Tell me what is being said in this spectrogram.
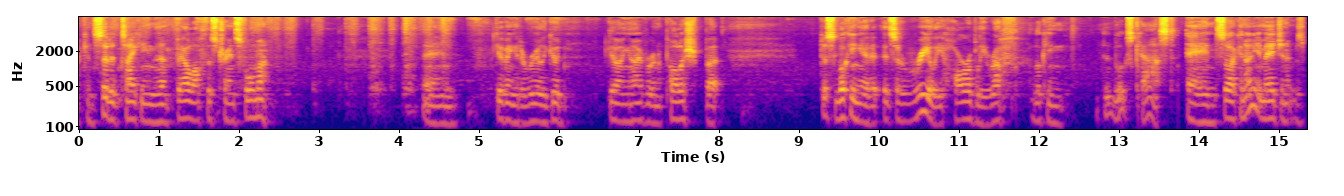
I considered taking the bell off this transformer and giving it a really good going over and a polish, but just looking at it, it's a really horribly rough looking, it looks cast. And so I can only imagine it was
